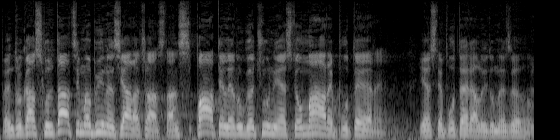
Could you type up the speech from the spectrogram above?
Pentru că ascultați-mă bine în seara aceasta, în spatele rugăciunii este o mare putere. Este puterea lui Dumnezeu.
